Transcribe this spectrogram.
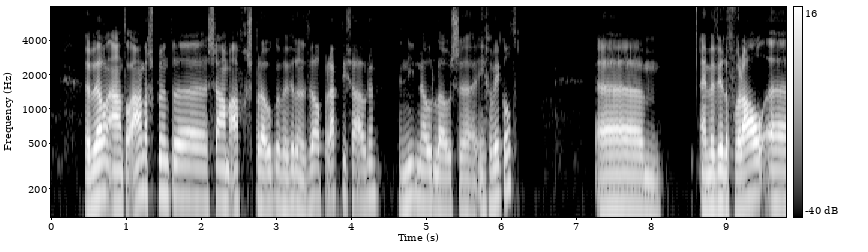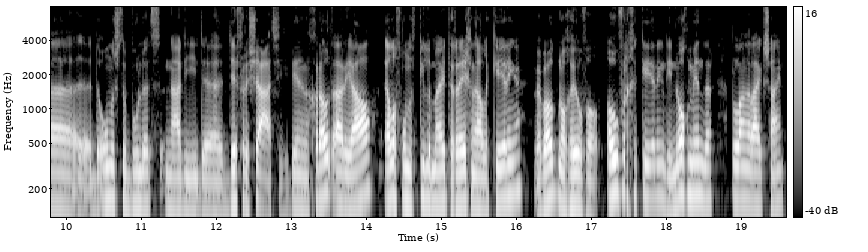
We hebben wel een aantal aandachtspunten samen afgesproken. We willen het wel praktisch houden en niet noodloos uh, ingewikkeld. Um, en we willen vooral uh, de onderste bullet naar die de differentiatie. Binnen een groot areaal, 1100 kilometer regionale keringen. We hebben ook nog heel veel overige keringen die nog minder belangrijk zijn.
